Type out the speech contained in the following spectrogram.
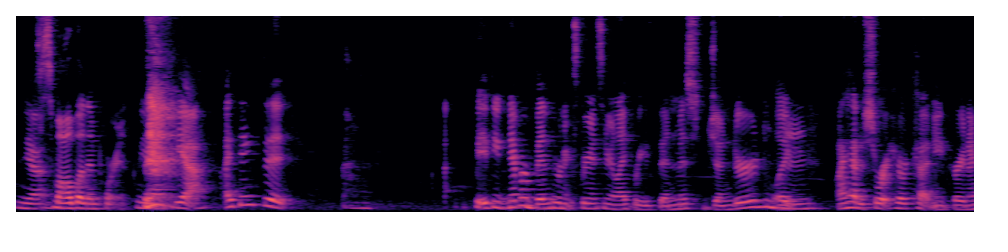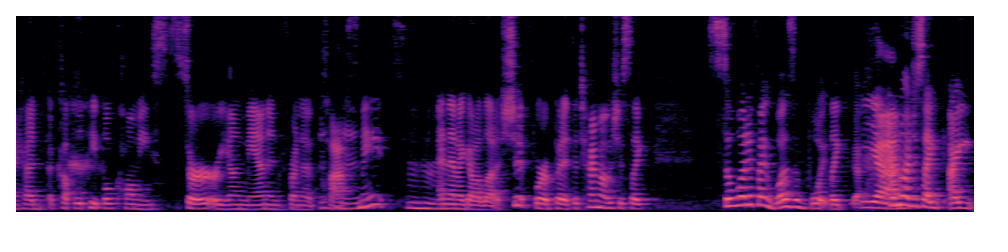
Yeah. Small but important. Yeah. Yeah, I think that um, if you've never been through an experience in your life where you've been misgendered, like I had a short haircut in eighth grade, and I had a couple people call me sir or young man in front of classmates, and then I got a lot of shit for it. But at the time, I was just like. So what if I was a boy? Like yeah. I Yeah. don't just I, I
